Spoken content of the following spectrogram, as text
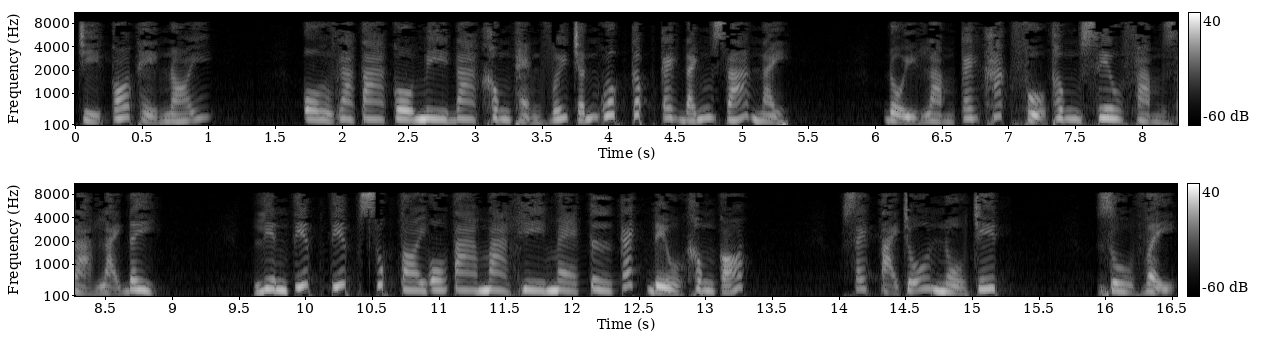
chỉ có thể nói, Ogata Komida không thèm với chấn quốc cấp cái đánh giá này, đổi làm cái khác phổ thông siêu phàm giả lại đây, liên tiếp tiếp xúc toi Otama Hime tư cách đều không có, sẽ tại chỗ nổ chết. Dù vậy,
